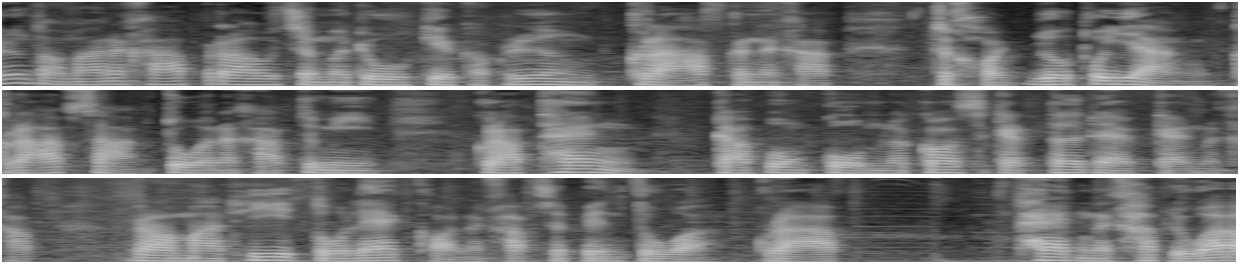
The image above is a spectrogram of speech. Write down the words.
รื่องต่อมานะครับเราจะมาดูเกี่ยวกับเรื่องกราฟกันนะครับ จะขอยกตัวอย่างกราฟ 3 ตัวนะครับ จะมีกราฟแท่งกราฟวงกลม แล้วก็สแกตเตอร์ไดอะแกรมนะครับ เรามาที่ตัวแรกก่อนนะครับ จะเป็นตัวกราฟแท่งนะครับ หรือว่า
